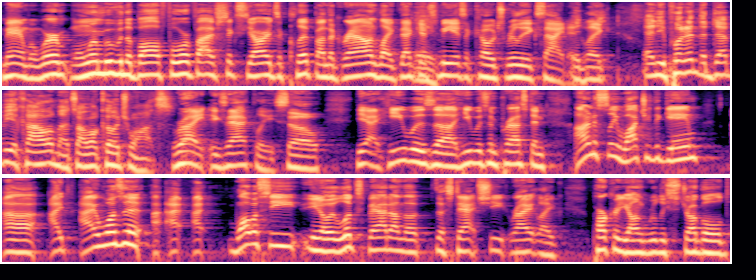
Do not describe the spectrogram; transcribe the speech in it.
man, when we're when we're moving the ball four, five, six yards a clip on the ground, like that gets Hey. me as a coach really excited. like and you put it in the W column. That's all a coach wants. Right, exactly. So yeah, he was uh, he was impressed, and honestly, watching the game, uh, I I wasn't I, I Wawasee. You know, it looks bad on the the stat sheet, right? Like Parker Young really struggled.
